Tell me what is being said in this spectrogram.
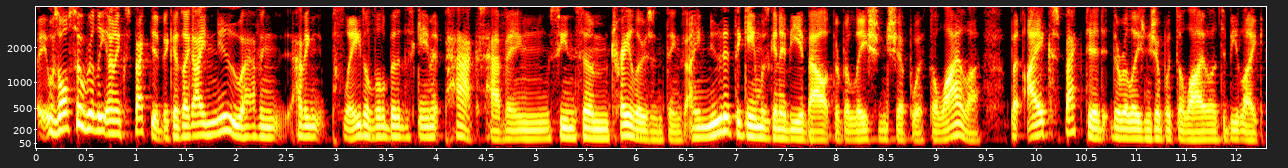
it was also really unexpected because like I knew having having played a little bit of this game at PAX, having seen some trailers and things, I knew that the game was going to be about the relationship with Delilah, but I expected the relationship with Delilah to be like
